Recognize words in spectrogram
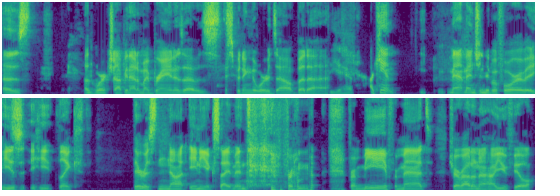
I was. I was workshopping that in my brain as I was spitting the words out, but uh, Yeah, I can't. Matt mentioned it before, but he's he like there is not any excitement from from me, from Matt, Trevor. I don't know how you feel.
